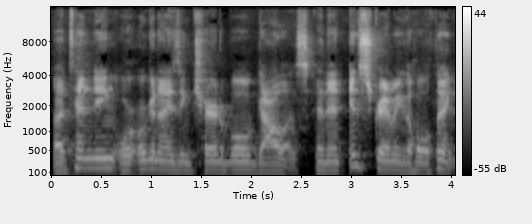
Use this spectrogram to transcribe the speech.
attending or organizing charitable galas, and then Instagramming the whole thing.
